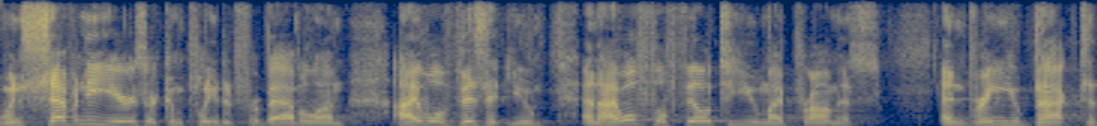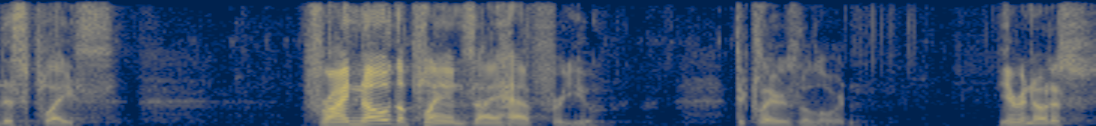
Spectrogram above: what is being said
when 70 years are completed for Babylon, I will visit you and I will fulfill to you my promise and bring you back to this place. For I know the plans I have for you, declares the Lord. You ever notice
